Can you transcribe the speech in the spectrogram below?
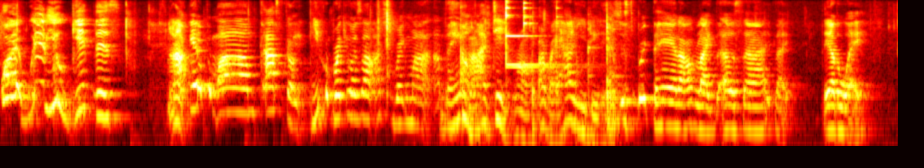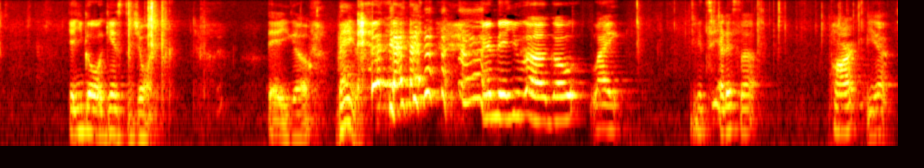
What? Where do you get this? I get it from um Costco. You can break yours off. I just break my the hand Oh, off. I did it wrong. All right, how do you do this? Just break the hand off like the other side, like the other way. Yeah, you go against the joint. There you go. Bam. And then you uh go like you can tear this up. Part, yep.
